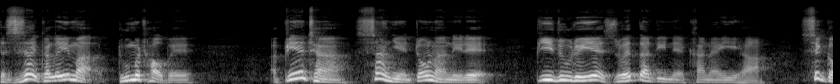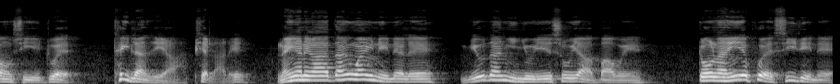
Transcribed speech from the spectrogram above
တစ်စက်ကလေးမှဒူးမထောက်ပဲအပြင်းထန်ဆန့်ကျင်တွန်းလှန်နေတဲ့ပြည်သူတွေရဲ့ဇွဲတက်တိနဲ့ခံနိုင်ရေးဟာ စစ်ကောင်စီအတွက်ထိတ်လန့်စရာဖြစ်လာတယ်။နိုင်ငံတကာအတိုင်းဝိုင်းအနေနဲ့လည်းမြို့သားညီညွတ်ရေးဆိုရပါဝင်တော်လှန်ရေးအဖွဲ့အစည်းတွေနဲ့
